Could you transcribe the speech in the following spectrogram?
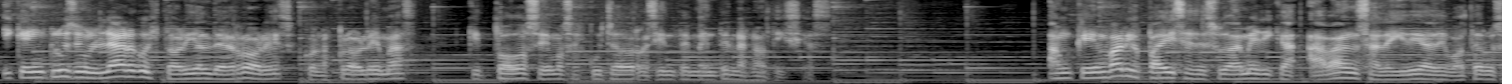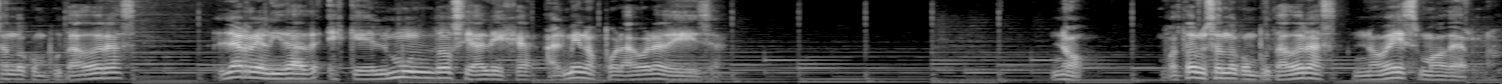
y que incluye un largo historial de errores con los problemas que todos hemos escuchado recientemente en las noticias. Aunque en varios países de Sudamérica avanza la idea de votar usando computadoras, la realidad es que el mundo se aleja, al menos por ahora, de ella. No, votar usando computadoras no es moderno.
